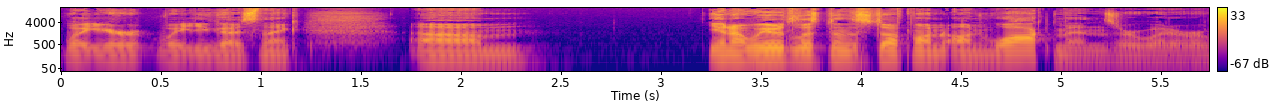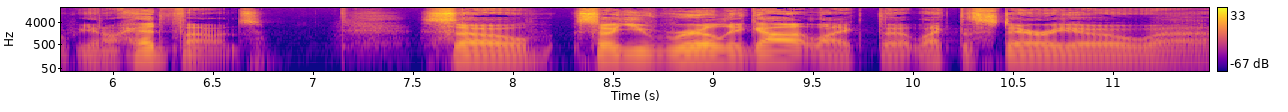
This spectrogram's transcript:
what your what you guys think um you know we would listen to the stuff on on walkmans or whatever you know headphones So so you really got like the like the stereo uh,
